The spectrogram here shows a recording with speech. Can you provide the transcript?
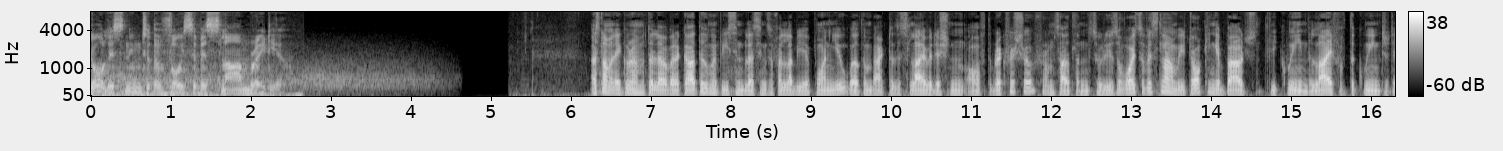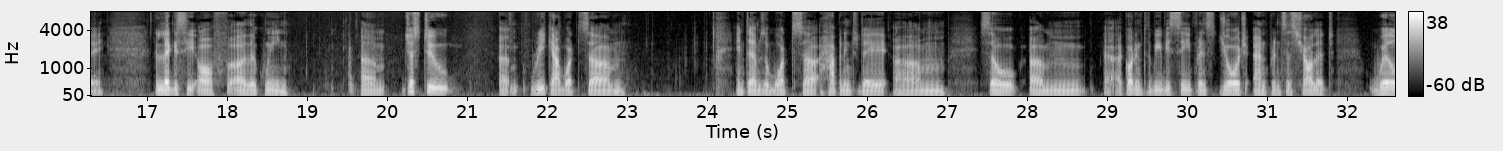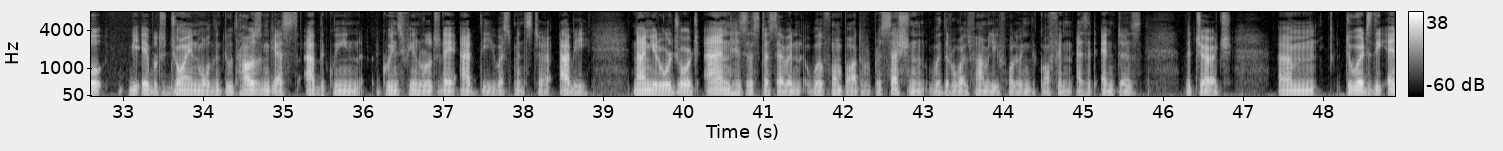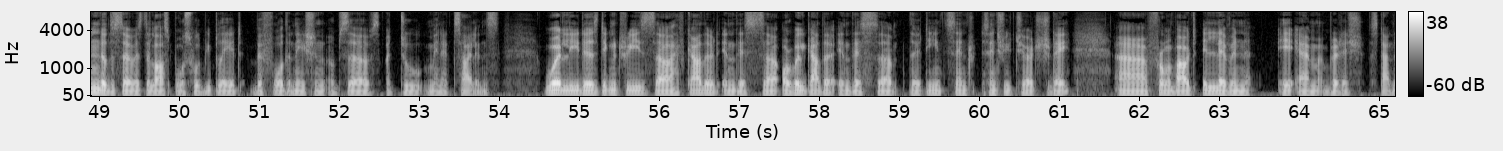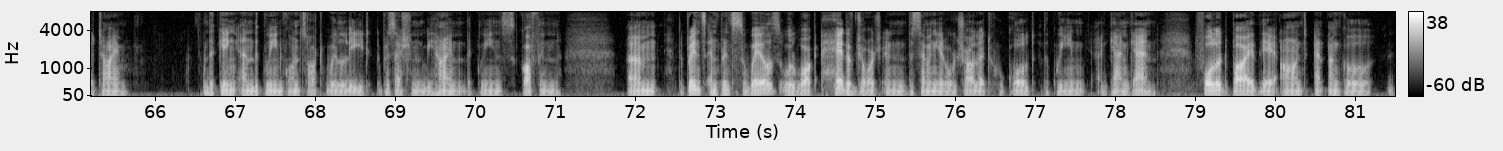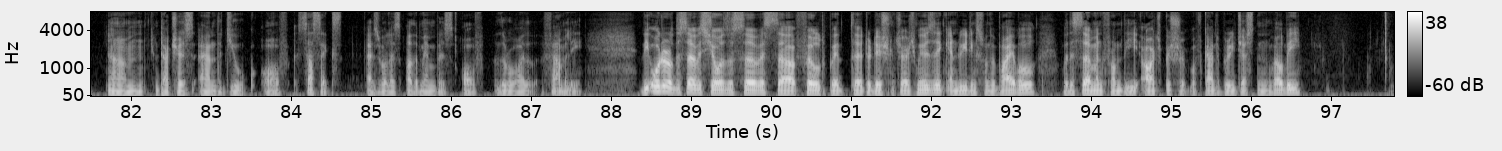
You're listening to the Voice of Islam Radio. Assalamu alaikum warahmatullahi wabarakatuh. May peace and blessings of Allah be upon you. Welcome back to this live edition of The Breakfast Show from South London Studios of Voice of Islam. We're talking about the Queen, the life of the Queen today, the legacy of uh, the Queen. Um, just to um, recap what's um, in terms of what's uh, happening today. So, um, according to the BBC, Prince George and Princess Charlotte will be able to join more than 2,000 guests at the Queen Queen's funeral today at the Westminster Abbey. Nine-year-old George and his sister Seven will form part of a procession with the royal family following the coffin as it enters the church. Um, towards the end of the service, the last post will be played before the nation observes a two-minute silence. World leaders, dignitaries uh, have gathered in this, uh, or will gather in this uh, 13th century, century church today uh, from about 11 a.m. British Standard Time. The King and the Queen consort will lead the procession behind the Queen's coffin. Um, the Prince and Princess of Wales will walk ahead of George and the seven year old Charlotte, who called the Queen Gan Gan, followed by their aunt and uncle, um, Duchess and the Duke of Sussex, as well as other members of the royal family. The order of the service shows a service uh, filled with uh, traditional church music and readings from the Bible, with a sermon from the Archbishop of Canterbury, Justin Welby.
